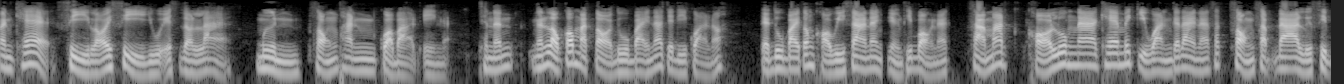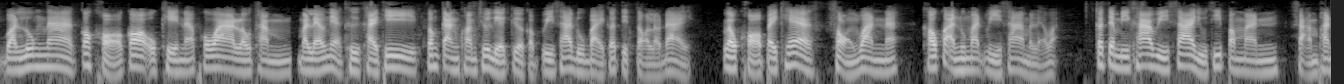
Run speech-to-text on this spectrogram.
มันแค่ 404 US ดอลลาร์หมื่นสองพันกว่าบาทเองอะ่ะ ฉะนั้นงั้นเราก็มาต่อดูใบน่าจะดีกว่าเนาะ แต่ดูใบต้องขอวีซ่านะอย่างที่บอกนะ สามารถขอล่วงหน้าแค่ไม่กี่วันก็ได้นะ สักสองสัปดาห์หรือสิบวันล่วงหน้าก็ขอก็โอเคนะ เพราะว่าเราทำมาแล้วเนี่ยคือใครที่ต้องการความช่วยเหลือเกี่ยวกับวีซ่าดูใบก็ติดต่อเราได้ เราขอไปแค่สองวันนะเขาก็อนุมัติวีซ่ามาแล้วอะก็จะมีค่าวีซ่าอยู่ที่ประมาณสามพัน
